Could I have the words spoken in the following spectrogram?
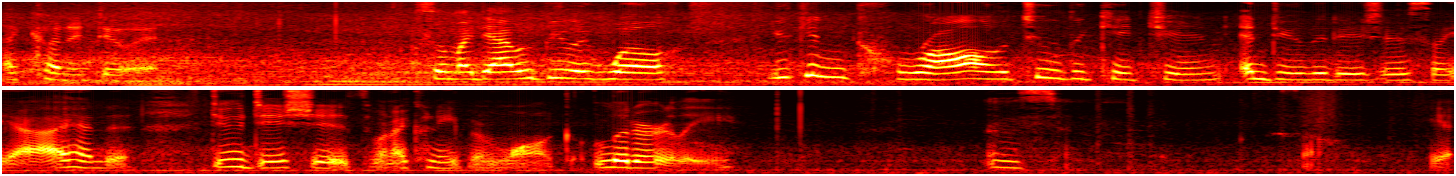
I couldn't do it. So my dad would be like, "Well." You can crawl to the kitchen and do the dishes. So yeah, I had to do dishes when I couldn't even walk, literally. And so, so yeah,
